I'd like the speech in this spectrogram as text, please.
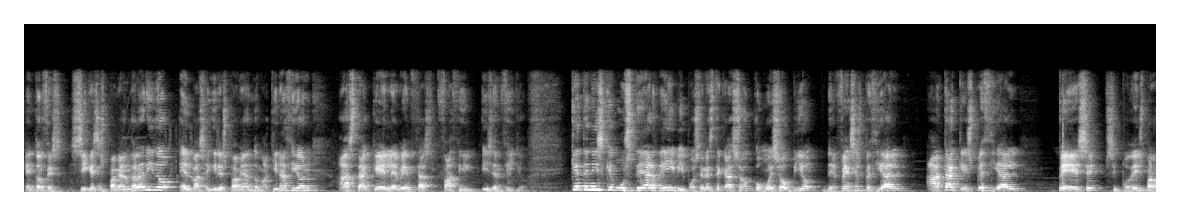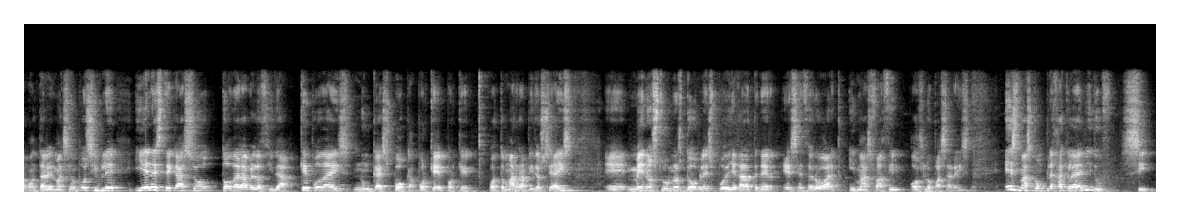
Entonces, sigues spameando alarido, él va a seguir spameando maquinación hasta que le venzas fácil y sencillo. ¿Qué tenéis que bustear de Eevee? Pues en este caso, como es obvio, defensa especial, ataque especial, PS, si podéis, para aguantar el máximo posible, y en este caso, toda la velocidad que podáis nunca es poca. ¿Por qué? Porque cuanto más rápidos seáis, eh, menos turnos dobles puede llegar a tener ese Zoroark y más fácil os lo pasaréis. ¿Es más compleja que la de Bidoof? Sí,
